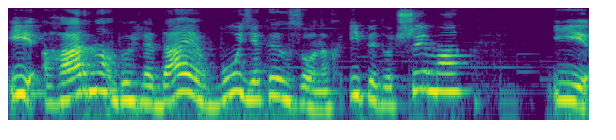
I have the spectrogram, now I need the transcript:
і гарно виглядає в будь-яких зонах, і під очима, і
